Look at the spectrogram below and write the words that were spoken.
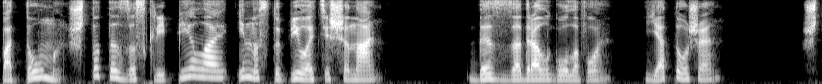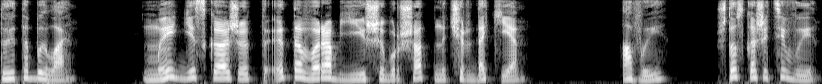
Потом что-то заскрипело, и наступила тишина. Дес задрал голову. Я тоже. Что это было? Мэгги скажет, это воробьи шебуршат на чердаке. А вы? Что скажете вы?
